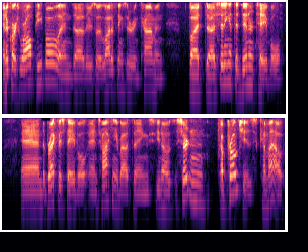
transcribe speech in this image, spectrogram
And of course, we're all people, and uh, there's a lot of things that are in common. But uh, sitting at the dinner table and the breakfast table and talking about things, you know, certain approaches come out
